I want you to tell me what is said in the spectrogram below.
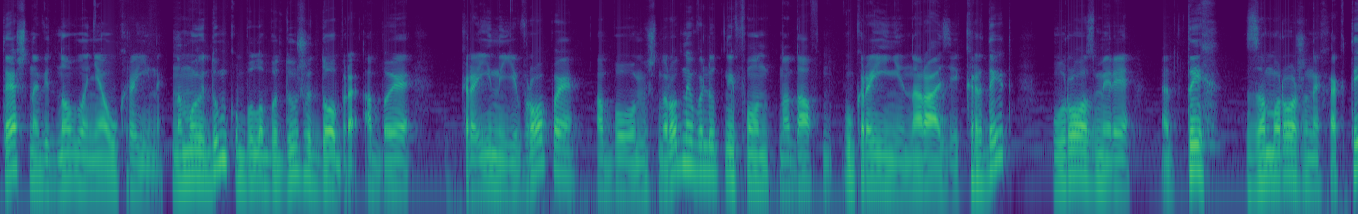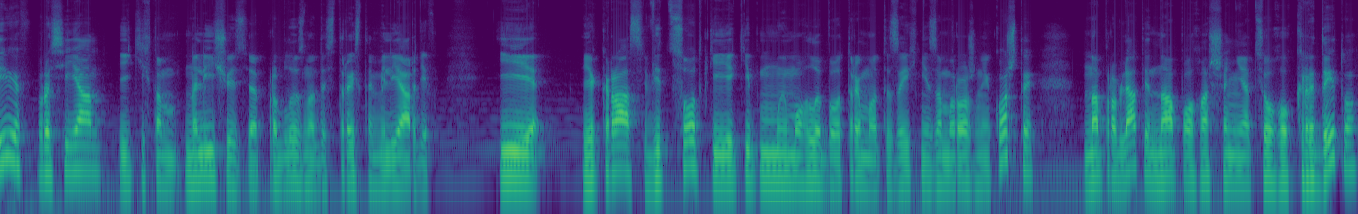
теж на відновлення України. На мою думку, було би дуже добре, аби країни Європи або Міжнародний валютний фонд надав Україні наразі кредит у розмірі е, тих заморожених активів росіян, яких там налічується приблизно десь 300 мільярдів. І якраз відсотки, які б ми могли б отримати за їхні заморожені кошти, направляти на погашення цього кредиту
